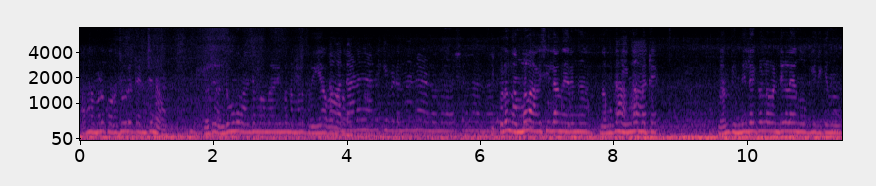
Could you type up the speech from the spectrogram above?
അത് നമ്മൾ കുറച്ചുകൂടി ടെൻഷൻ ആവും ഒരു രണ്ട് മൂന്ന് പ്രാവശ്യം വന്നു കഴിയുമ്പോൾ നമ്മൾ ഫ്രീ ആവാൻ തുടങ്ങും അതാണ് ഞാൻ ഇവിടുന്ന് തന്നെ രണ്ടു മൂന്ന് ഇപ്പോഴും നമ്മൾ ആവശ്യമില്ല നേരങ്ങ് നമുക്ക് നീങ്ങാൻ പറ്റും. മാം പിന്നിലേക്കുള്ള വണ്ടികളെ നോക്കിയിരിക്കുന്നത്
